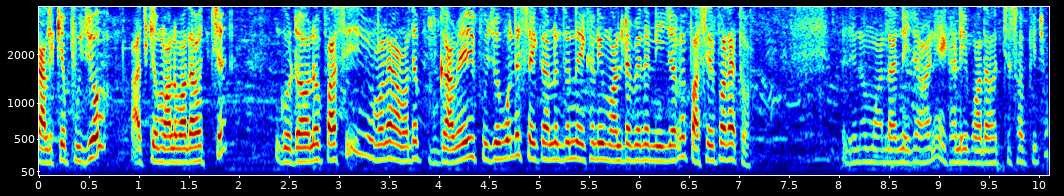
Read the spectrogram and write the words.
কালকে পুজো, আজকে মাল বাঁধা হচ্ছে। গোডাউনের পাশেই মানে আমাদের গ্রামেরই পুজো বলে, সেই কারণের জন্য এখানেই মালটা বেঁধে নিয়ে যাবে, পাশের পাড়ায় তো। এই জন্য মাল আর নিয়ে যাওয়া হয়নি, এখানেই বাঁধা হচ্ছে সব কিছু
